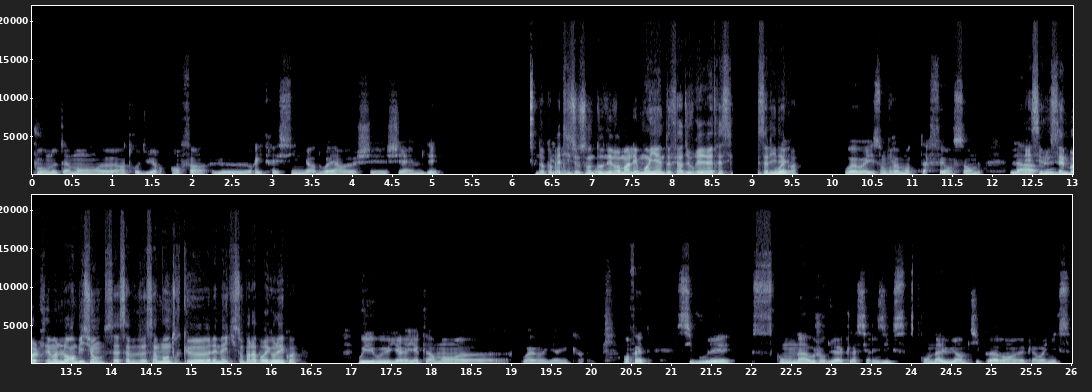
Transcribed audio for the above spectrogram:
pour notamment, introduire enfin le ray tracing hardware, chez AMD Donc en et fait, ils se sont donné vraiment les moyens de faire du vrai ray tracing. C'est ça l'idée, Ouais. quoi? Ouais, ouais, ils ont OK. vraiment taffé ensemble, Et là c'est le symbole finalement de leur ambition. Ça ça montre que les mecs, ils sont pas là pour rigoler, quoi. Oui, oui, il y a il y a clairement, heu, ouais, y a en fait, si vous voulez, ce qu'on a aujourd'hui avec la Series X, ce qu'on a eu un petit peu avant avec la One X,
